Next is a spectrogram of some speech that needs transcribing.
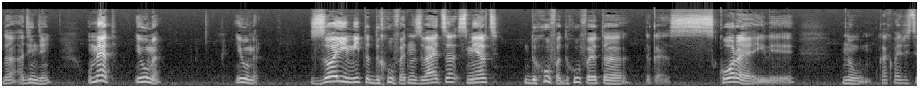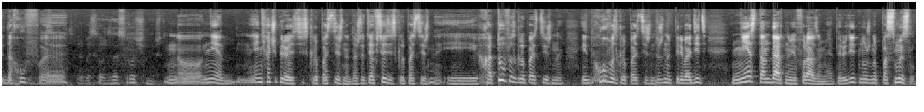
да, один день, умет и умер, и умер. Зои мита дхуфа, это называется смерть дхуфа. Дхуфа это такая скорая или ну, как перевести дахуф? Э, Засрочный, что но нет, я не хочу перевести скоропостижное, потому что у тебя все здесь скоропостижное. И хатуфа скоропостижное, и дхуфа скоропостижное. Нужно переводить не стандартными фразами, а переводить нужно по смыслу.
